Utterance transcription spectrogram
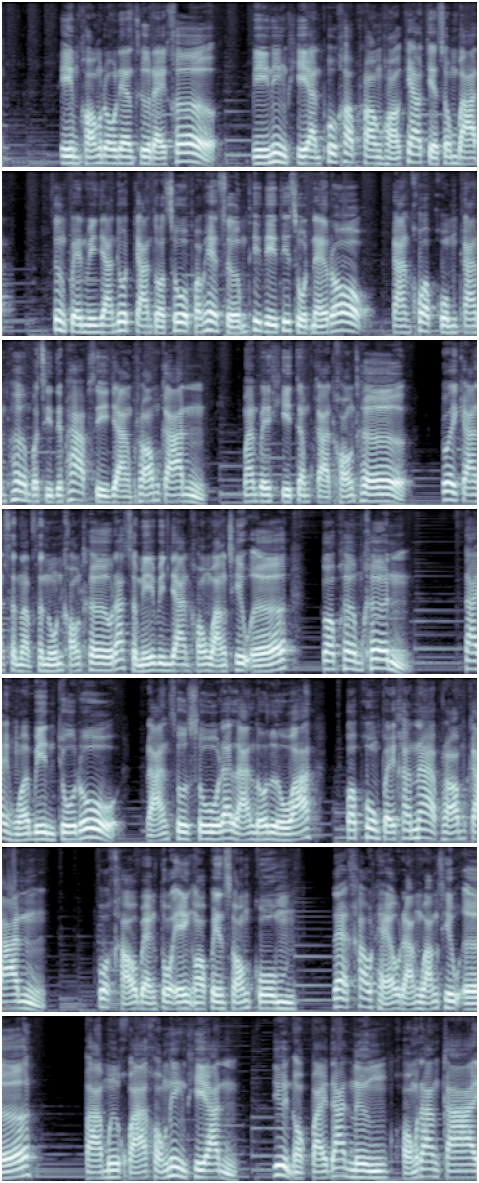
ทีมของโรงเรียนซือไรเคอร์ มีนิ่งเทียนผู้ครอบครองหอแก้วเจ็ดสมบัติ ซึ่งเป็นวิญญาณยุทธการต่อสู้ประเภทเสริมที่ดีที่สุดในโลกการควบคุมการเพิ่มประสิทธิภาพ 4 อย่างพร้อมกัน มันเป็นขีดจำกัดของเธอ ด้วยการสนับสนุนของเธอรัศมีวิญญาณของหวังชิวเอ๋อก็เพิ่มขึ้นใต้หัวบินจูรูหลานซูซูและหลานโหลหลัว ก็พุ่งไปข้างหน้าพร้อมกัน พวกเขาแบ่งตัวเองออกเป็นสองกลุ่ม และเข้าแถวหลังหวังชิวเอ๋อฝ่ามือขวาของนิ่งเทียน ยื่นออกไปด้านหนึ่งของร่างกาย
